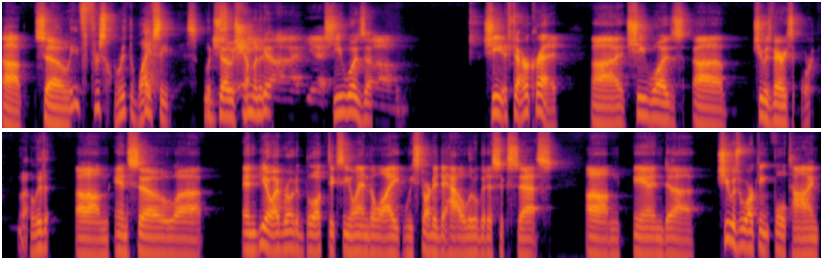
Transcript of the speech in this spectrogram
Uh, so Wait, first, where did the wife see this? Which so she, gonna- uh, yeah, she was. Um, she, to her credit, uh, she was. Uh, she was very supportive. Believe it. Um, and so, uh, and you know, I wrote a book, Dixieland Delight. We started to have a little bit of success. Um, and uh, she was working full time,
